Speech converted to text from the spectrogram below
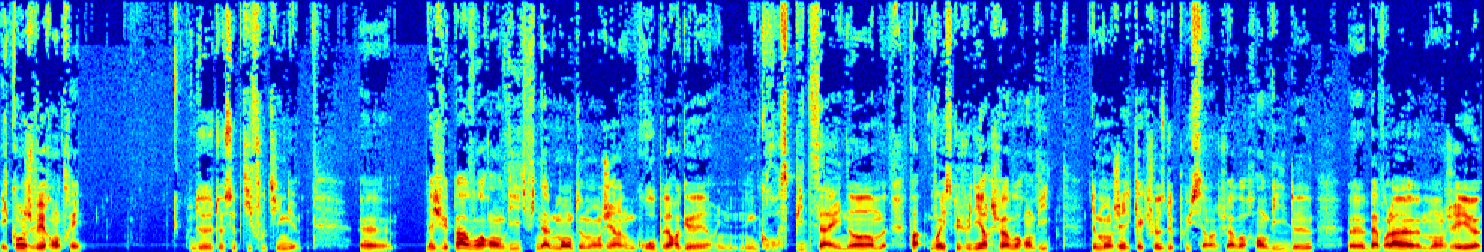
Et quand je vais rentrer de, ce petit footing, euh, ben, je ne vais pas avoir envie finalement de manger un gros burger, une, une, grosse pizza énorme. Enfin, vous voyez ce que je veux dire? Je vais avoir envie de manger quelque chose de plus sain. Je vais avoir envie de euh, ben voilà, euh, manger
